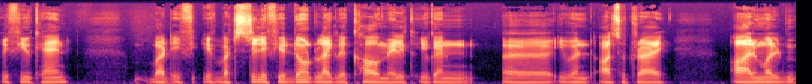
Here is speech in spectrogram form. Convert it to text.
if you can. But if, if but still, if you don't like the cow milk, you can uh, even also try almond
